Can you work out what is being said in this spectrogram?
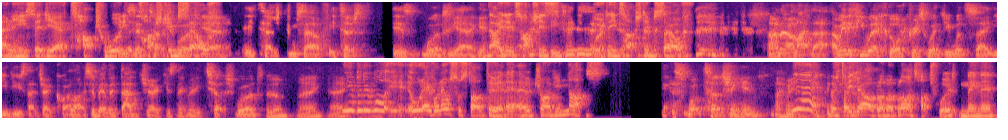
and he said, "Yeah, touch wood." He said, touched touch himself. Wood, yeah. He touched himself. He touched is wood, yeah, yeah. No, he didn't touch his wood. He touched himself. I know. I like that. I mean, if you were called Chris Wood, you would say you'd use that joke quite a lot. It's a bit of a dad joke, isn't it? Really, touch wood. Oh, hey, hey. Yeah, but then what? Everyone else will start doing it. It would drive you nuts. Just what touching him? I mean, yeah, if they go oh, blah blah blah, touch wood, and then they're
